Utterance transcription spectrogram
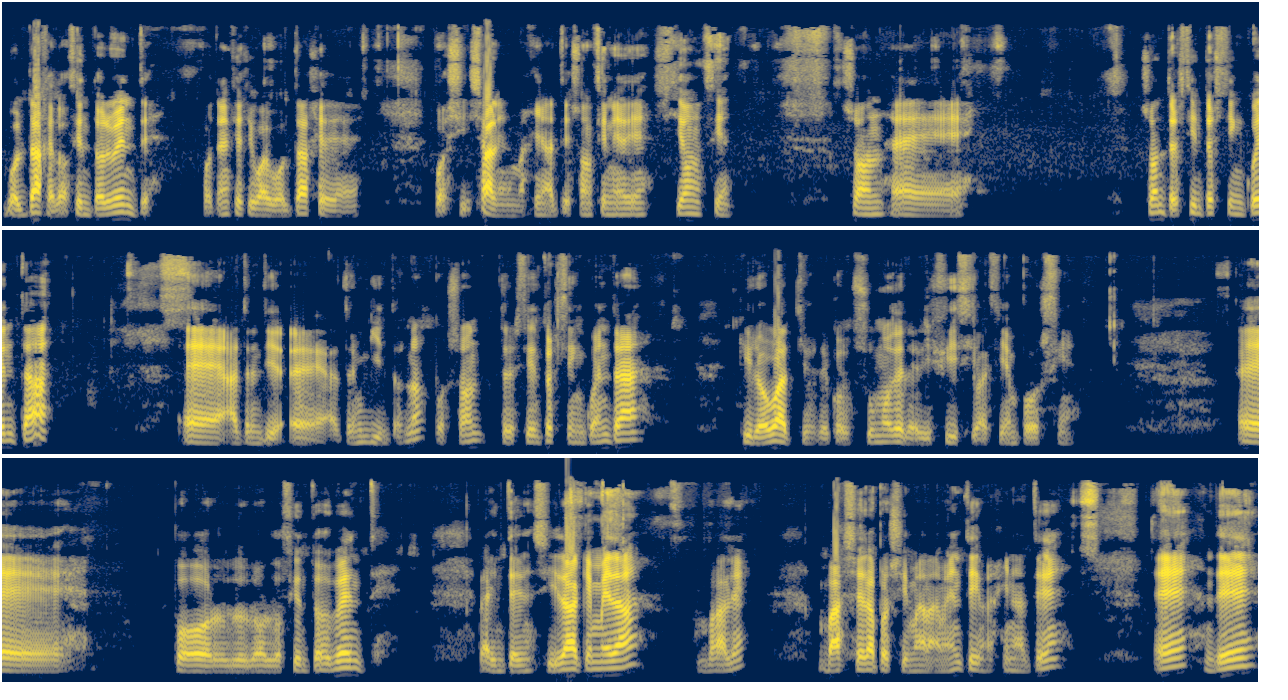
voltaje 220, potencia es igual voltaje, pues si salen, imagínate, son 100, son 100, son eh, son 350 eh, a, 30, eh, ¿no? Pues son 350 kilovatios de consumo del edificio al 100%. Eh, por los 220, la intensidad que me da, ¿vale? Va a ser aproximadamente, imagínate, eh, de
